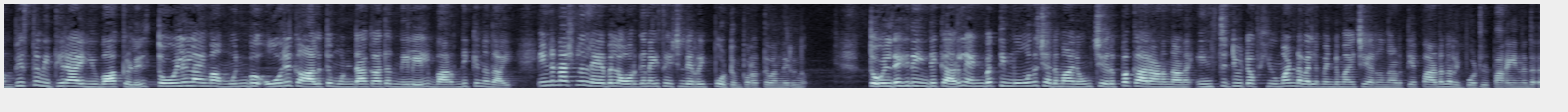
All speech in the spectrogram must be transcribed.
അഭ്യസ്ത വിദ്യരായ യുവാക്കളിൽ തൊഴിലില്ലായ്മ മുൻപ് ഒരു കാലത്തും ഉണ്ടാകാത്ത നിലയിൽ വർദ്ധിക്കുന്നതായി ഇന്റർനാഷണൽ ലേബൽ ഓർഗനൈസേഷന്റെ റിപ്പോർട്ടും പുറത്തു വന്നിരുന്നു. തൊഴിൽരഹിത ഇന്ത്യക്കാരിൽ എൺപത്തി മൂന്ന് ശതമാനവും ചെറുപ്പക്കാരാണെന്നാണ് ഇൻസ്റ്റിറ്റ്യൂട്ട് ഓഫ് ഹ്യൂമൻ ഡെവലപ്മെന്റുമായി ചേർന്ന് നടത്തിയ പഠന റിപ്പോർട്ടിൽ പറയുന്നത്.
